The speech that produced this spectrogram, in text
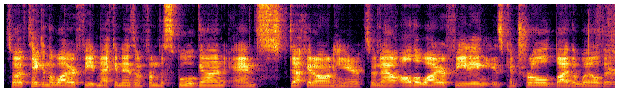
So I've taken the wire feed mechanism from the spool gun and stuck it on here. So now all the wire feeding is controlled by the welder.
